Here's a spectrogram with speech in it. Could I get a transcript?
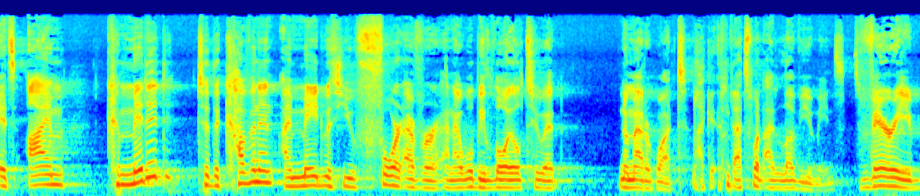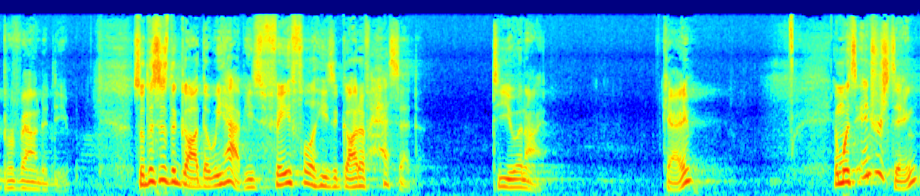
it's I'm committed to the covenant I made with you forever, and I will be loyal to it no matter what. Like that's what I love you means. It's very profound and deep. So this is the God that we have. He's faithful, he's a God of Hesed to you and I. Okay? And what's interesting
